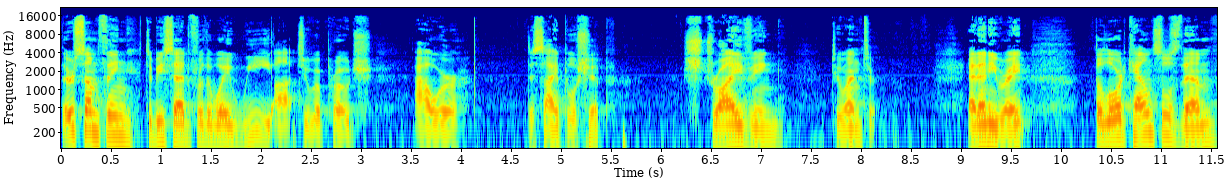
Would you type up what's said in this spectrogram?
there's something to be said for the way we ought to approach our discipleship, striving to enter. At any rate, the Lord counsels them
